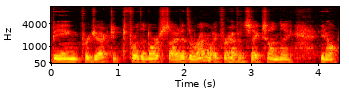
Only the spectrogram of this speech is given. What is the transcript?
being projected for the north side of the runway. For heaven's sakes, on the you know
